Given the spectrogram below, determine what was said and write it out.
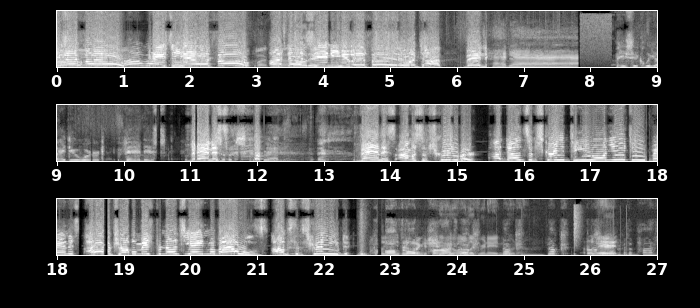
UFO! It's a UFO! I done Floating. seen a UFO one time. Van Basically, I do work. Venice. Vanis! Vanis, I'm a subscriber! I done subscribed to you on YouTube, Vanis! I have trouble mispronouncing my vowels! I'm subscribed! Oh, floating Did pot. you Look, grenade and look, look. I don't see Where? it. Look at the pot.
